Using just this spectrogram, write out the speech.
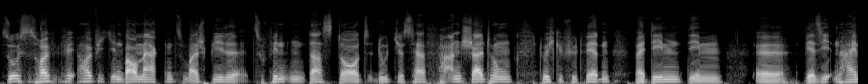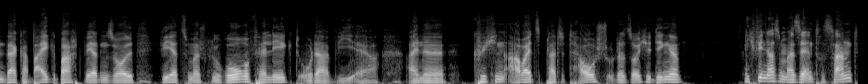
So ist es häufig, häufig in Baumärkten zum Beispiel zu finden, dass dort Do-it-yourself-Veranstaltungen durchgeführt werden, bei dem dem äh, versierten Heimwerker beigebracht werden soll, wie er zum Beispiel Rohre verlegt oder wie er eine Küchenarbeitsplatte tauscht oder solche Dinge. Ich finde das immer sehr interessant,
